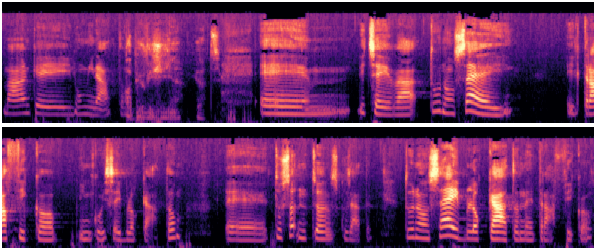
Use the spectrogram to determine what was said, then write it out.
ma anche illuminato. Un po' più vicina, grazie. E, ehm, diceva, tu non sei il traffico in cui sei bloccato, eh, tu so, scusate, tu non sei bloccato nel traffico,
